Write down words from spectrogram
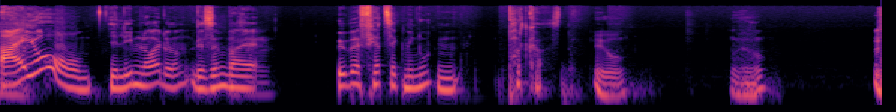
Ajo, ihr lieben Leute, wir sind bei über 40 Minuten Podcast. Jo. Jo.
